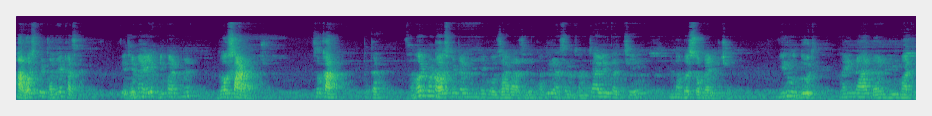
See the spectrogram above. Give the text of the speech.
આ હોસ્પિટલ એક હશે, કે જેમાં એક ડિપાર્ટમેન્ટ ગૌશાળા છે. શું કામ? તો સમર્પણ હોસ્પિટલ જે ગૌશાળા છે કબીર આશ્રમ સંચાલિત જ છે, એમાં બસો ગાયું છે. એનું દૂધ અહીંના દર્દી માટે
